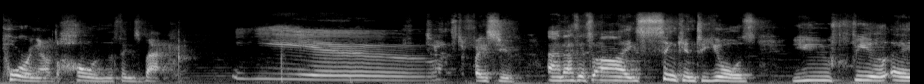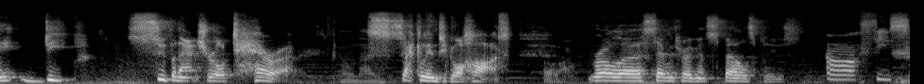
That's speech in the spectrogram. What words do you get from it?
pouring out the hole in the thing's back. You. turns to face you, and as its eyes sink into yours, you feel a deep, supernatural terror Oh no. settle into your heart. Roll a saving throw against spells, please. Oh, feast.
